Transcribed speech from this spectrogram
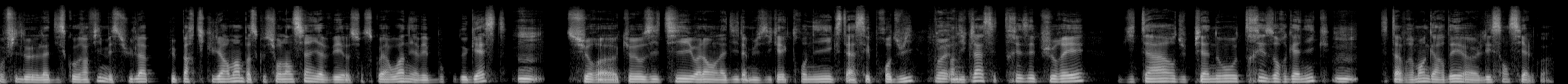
au fil de la discographie, mais celui-là plus particulièrement parce que sur l'ancien, il y avait sur Square One, il y avait beaucoup de guests. Mm. Sur euh, Curiosity, voilà, on l'a dit, la musique électronique, c'était assez produit. Ouais. Tandis que là, c'est très épuré, guitare, du piano, très organique. Mm. Tu as vraiment gardé euh, l'essentiel, quoi.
